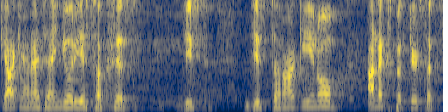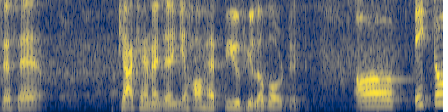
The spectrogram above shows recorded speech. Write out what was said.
क्या कहना चाहेंगे? और ये सक्सेस जिस जिस तरह की यू नो अनएक्सपेक्टेड सक्सेस है क्या कहना चाहेंगे? How happy you feel about it एक तो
